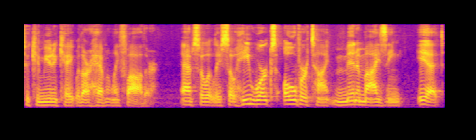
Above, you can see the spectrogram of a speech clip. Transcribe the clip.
to communicate with our Heavenly Father. Absolutely. So he works overtime, minimizing it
